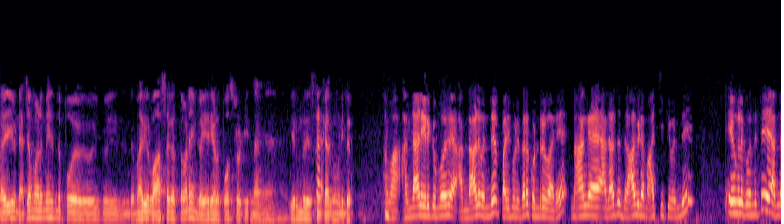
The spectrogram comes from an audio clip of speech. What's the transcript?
ஐயோ நிஜமாலுமே இந்த போ இந்த மாதிரி ஒரு வாசகத்தோட எங்க ஏரியால போஸ்டர் ஒட்டி இருந்தாங்க இரும்பு தேசத்தின் கரும்பு மனிதர். ஆமா அந்த ஆளு இருக்கும்போது அந்த ஆளு வந்து பதிமூணு பேரை கொன்றுவாரு. நாங்க அதாவது திராவிடம் ஆட்சிக்கு வந்து இவங்களுக்கு வந்துட்டு அந்த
